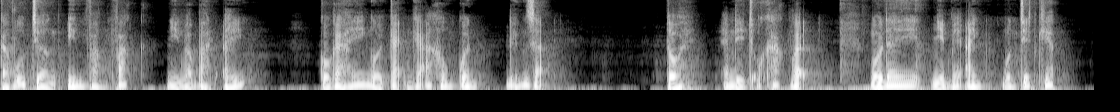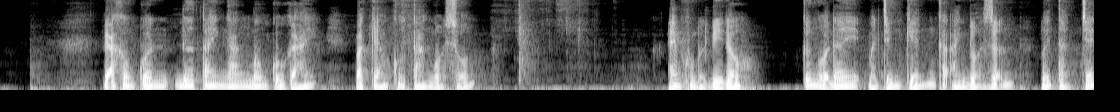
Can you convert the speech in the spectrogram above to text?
Cả vũ trường im phăng phắc nhìn vào bàn ấy. Cô gái ngồi cạnh gã không quân, đứng dậy. Thôi, em đi chỗ khác vậy. Ngồi đây nhìn mấy anh muốn chết khiếp. Gã không quân đưa tay ngang mông cô gái và kéo cô ta ngồi xuống. Em không được đi đâu. Cứ ngồi đây mà chứng kiến các anh đùa giỡn với thần chết.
